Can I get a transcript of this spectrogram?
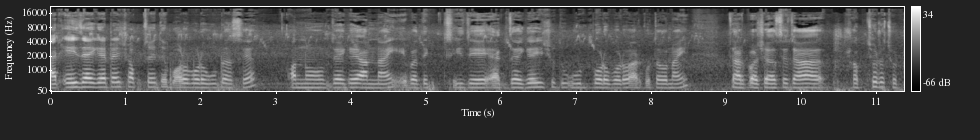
আর এই জায়গাটায় সবচাইতে বড় বড় উট আছে। অন্য জায়গায় আর নাই। এবার দেখছি যে এক জায়গায় শুধু উট বড় বড় আর কোথাও নাই। চারপাশে আছে যা সব ছোট ছোট।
